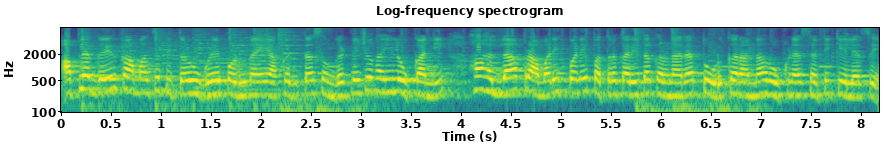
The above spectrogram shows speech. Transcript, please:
आपल्या गैरकामाचे पितळ उघडे पडू नये याकरिता संघटनेच्या काही लोकांनी हा हल्ला प्रामाणिकपणे पत्रकारिता करणाऱ्या तोडकरांना रोखण्यासाठी केल्याचे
